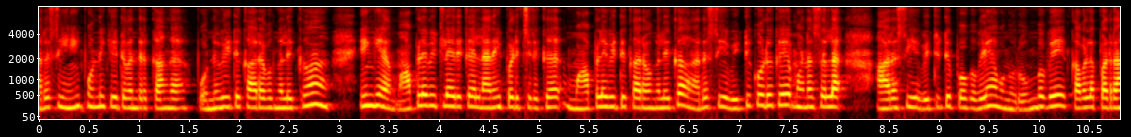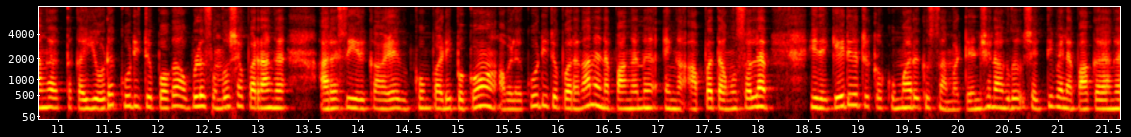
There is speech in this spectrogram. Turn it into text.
அரசியும் பொண்ணு கேட்டு வந்திருக்காங்க. பொண்ணு வீட்டுக்காரவங்களுக்கும் இங்க மாப்பிள்ளை வீட்டுல இருக்க எல்லாரையும் படிச்சிருக்கு. மாப்பிள்ளை வீட்டுக்காரவங்களுக்கு அரசியை விட்டு கொடுக்க மனசுல அரசியை விட்டுட்டு போகவே அவங்க ரொம்பவே கவலைப்படுறாங்க. கையோட கூட்டிட்டு போக அவ்வளவு சந்தோஷப்படுறாங்க. அரசி இருக்க அழகுக்கும் படிப்புக்கும் அவளை கூட்டிட்டு போறதா நினைப்பாங்கன்னு எங்க அப்பத்தாவும் சொல்ல இதை கேட்டுக்கிட்டு இருக்க குமாருக்கு செம்ம டென்ஷன் ஆகுது. சக்தி வேலை பாக்குறாங்க.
